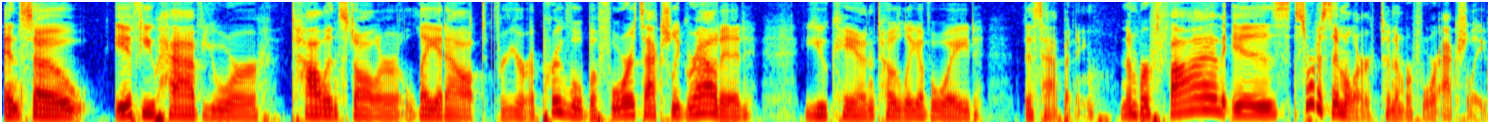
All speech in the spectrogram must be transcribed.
And so if you have your tile installer lay it out for your approval before it's actually grouted, you can totally avoid this happening. Number five is sort of similar to number four, actually.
